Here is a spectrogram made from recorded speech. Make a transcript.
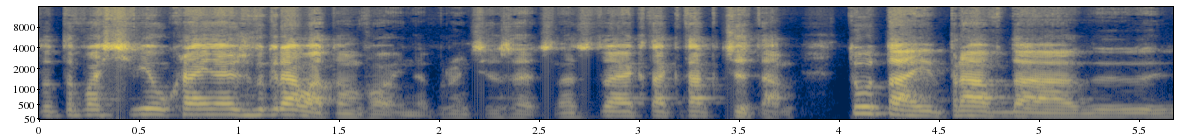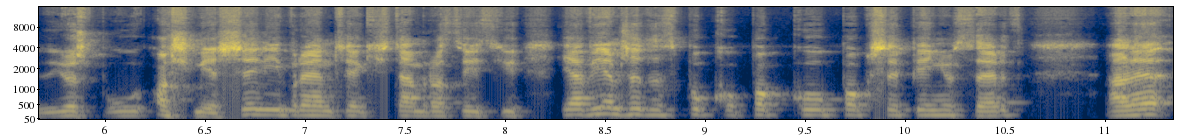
to, to właściwie Ukraina już wygrała tą wojnę w gruncie rzeczy. Znaczy to jak tak, tak czytam. Tutaj, prawda, już ośmieszyli wręcz jakiś tam rosyjski. Ja wiem, że to jest po, po, po krzepieniu serc, ale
